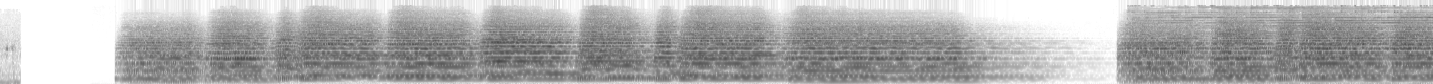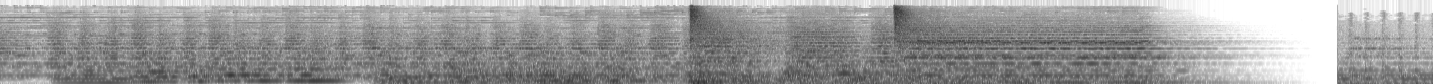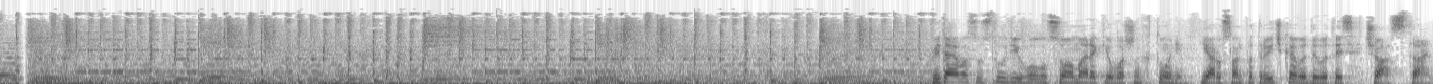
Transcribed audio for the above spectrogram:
Вітаю вас у студії Голосу Америки у Вашингтоні. Я Руслан Петричка. Ви дивитесь час стань.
